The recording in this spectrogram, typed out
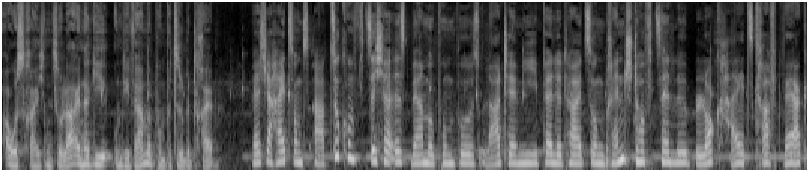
ausreichend Solarenergie, um die Wärmepumpe zu betreiben. Welche Heizungsart zukunftssicher ist, Wärmepumpe, Solarthermie, Pelletheizung, Brennstoffzelle, Blockheizkraftwerk.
